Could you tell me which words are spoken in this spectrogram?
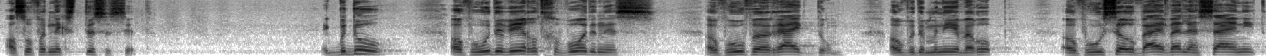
Alsof er niks tussen zit. Ik bedoel over hoe de wereld geworden is. Over hoeveel rijkdom. Over de manier waarop. Over hoe zo wij wel en zij niet.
